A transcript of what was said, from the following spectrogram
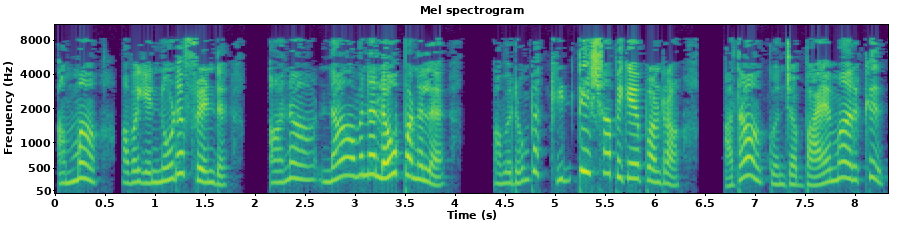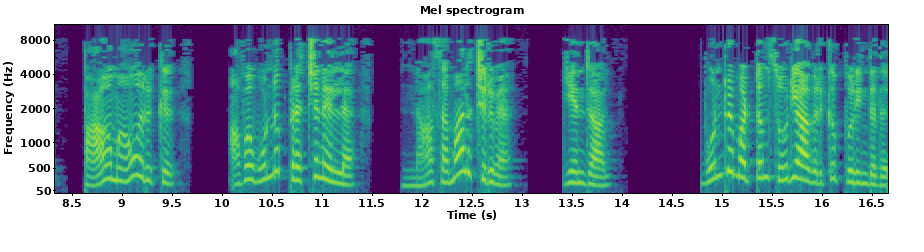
அம்மா அவ என்னோட ஃப்ரெண்டு ஆனா நான் அவனை லவ் பண்ணல. அவன் ரொம்ப கிட்டிஷா பிஹேவ் பண்றான். அதான் கொஞ்சம் பயமா இருக்கு பாவமாவும் இருக்கு. அவ ஒன்னும் பிரச்சனை இல்ல. நான் சமாளிச்சிருவேன் என்றாள். ஒன்று மட்டும் சூர்யாவிற்கு புரிந்தது.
